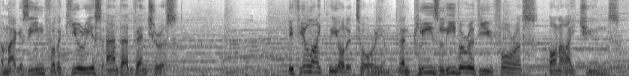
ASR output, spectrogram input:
a magazine for the curious and adventurous. If you like the Auditorium, then please leave a review for us on iTunes.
